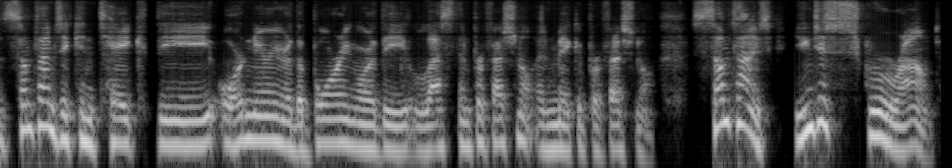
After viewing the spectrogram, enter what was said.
sometimes it can take the ordinary or the boring or the less than professional and make it professional. Sometimes you can just screw around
